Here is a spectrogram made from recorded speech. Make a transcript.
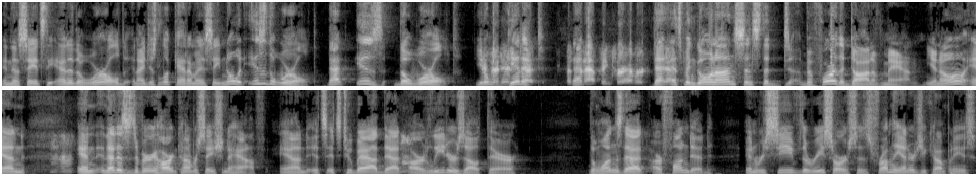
and they'll say it's the end of the world, and I just look at them and I say, no, it is the world. That is the world. You don't That is- get that- it. That's That- been happening forever. that Yeah. that's been going on since the before the dawn of man, you know, and and, and that is it's a very hard conversation to have, and it's it's too bad that mm. our leaders out there, the ones that are funded and receive the resources from the energy companies,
